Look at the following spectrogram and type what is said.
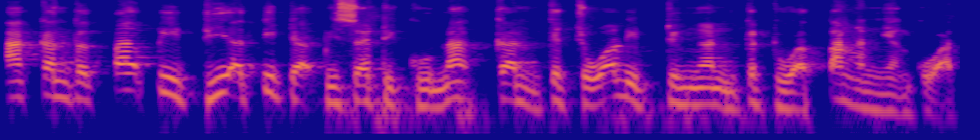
akan tetapi dia tidak bisa digunakan kecuali dengan kedua tangan yang kuat.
